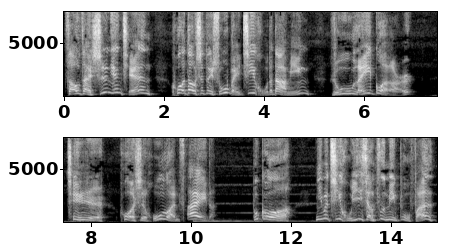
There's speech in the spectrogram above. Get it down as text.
早在十年前，我倒是对蜀北七虎的大名如雷贯耳。今日我是胡乱猜的。不过你们七虎一向自命不凡，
